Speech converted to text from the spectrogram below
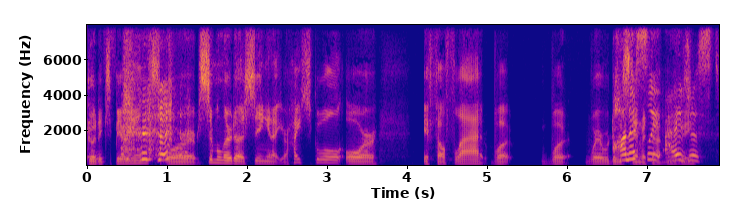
good experience, or similar to seeing it at your high school, or it fell flat? What, what, where do we stand with that movie? I just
